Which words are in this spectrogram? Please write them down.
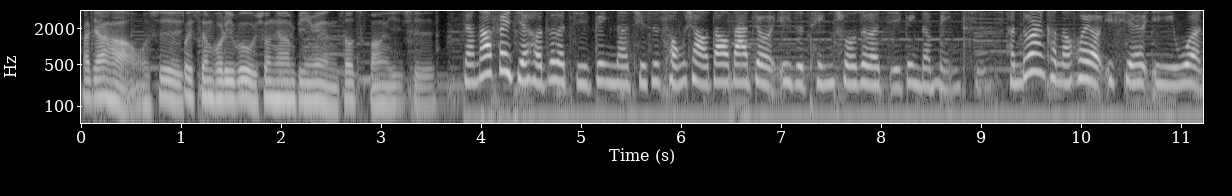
大家好，我是卫生福利部胸腔病院周子光医师。讲到肺结核这个疾病呢，其实从小到大就有一直听说这个疾病的名词，很多人可能会有一些疑问。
